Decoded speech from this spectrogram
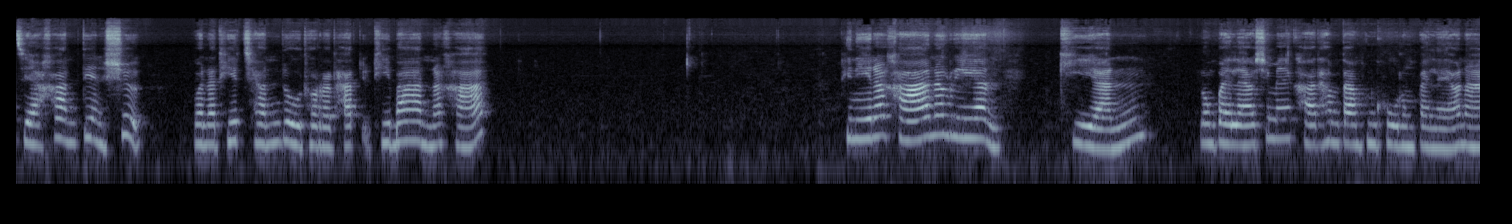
เจียข้านเตียนชื่อวันอาทิตย์ฉันดูโทรทัศน์อยู่ที่บ้านนะคะ ทีนี้นะคะนักเรียนเขียนลงไปแล้วใช่ไหมคะทำตามคุณครูลงไปแล้วนะ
